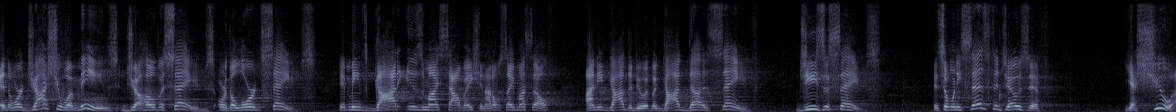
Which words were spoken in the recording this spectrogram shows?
And the word Joshua means Jehovah saves or the Lord saves. It means God is my salvation. I don't save myself, I need God to do it, but God does save. Jesus saves. And so when he says to Joseph, Yeshua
